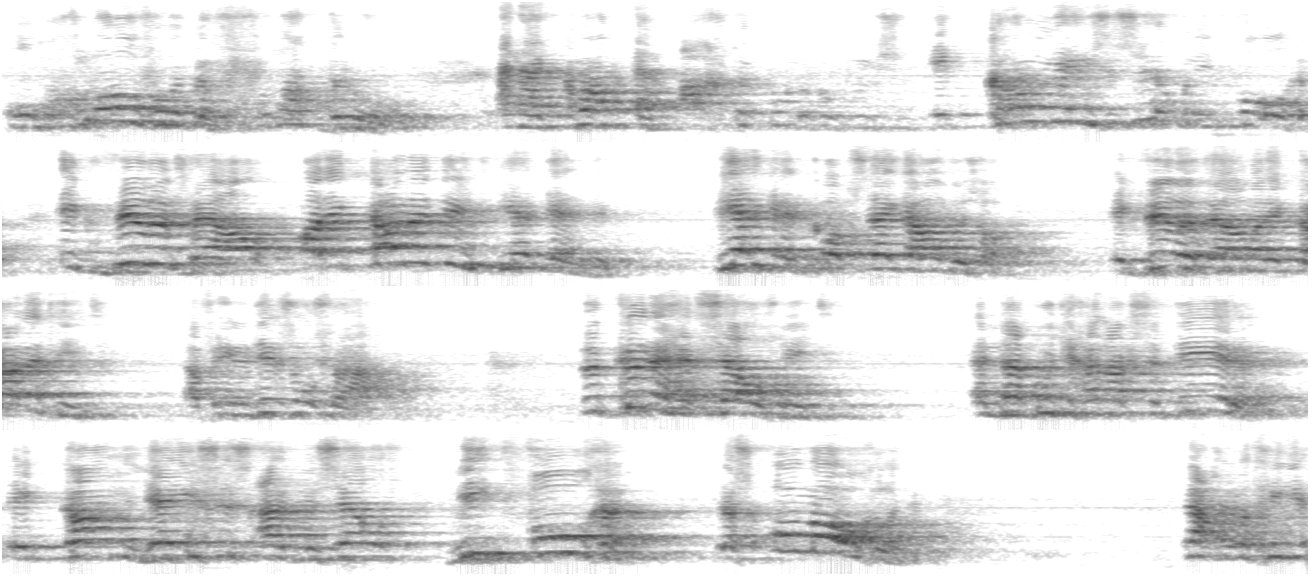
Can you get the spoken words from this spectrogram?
Ongelofelijke flapdrol. En hij kwam erachter tot de conclusie: ik kan Jezus helemaal niet volgen. Ik wil het wel, maar ik kan het niet. Wie herkent dit? Wie herkent? Klopt, steek je hand dus op. Ik wil het wel, maar ik kan het niet. Nou vrienden, dit is ons verhaal. We kunnen het zelf niet. En dat moet je gaan accepteren. Ik kan Jezus uit mezelf niet volgen. Dat is onmogelijk. Nou, wat ging je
